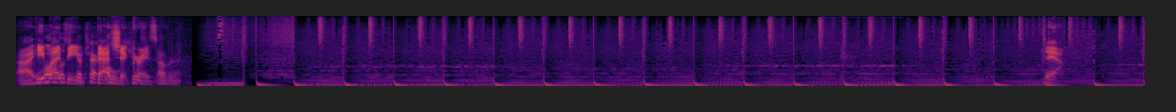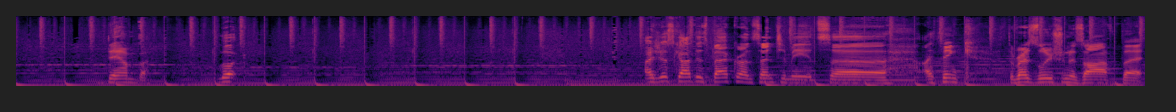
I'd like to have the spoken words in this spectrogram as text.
Uh, he Well, might be check- oh, batshit crazy. Covenant. Damn. Damn. Look. I just got this background sent to me. It's, uh, I think The resolution is off, but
